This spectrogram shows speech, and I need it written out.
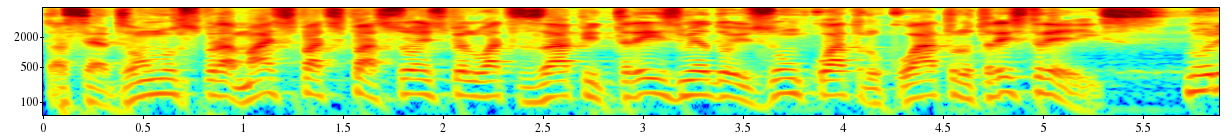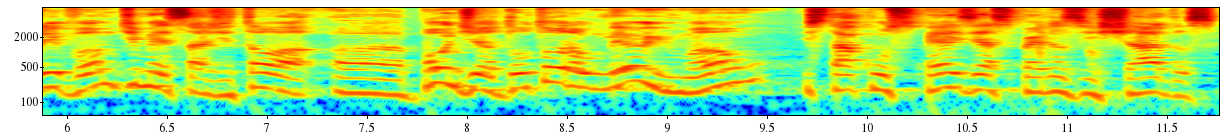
Tá certo. Vamos para mais participações pelo WhatsApp 36214433. Lori, vamos de mensagem. Então, ó, ah, bom dia, doutora. O meu irmão está com os pés e as pernas inchadas.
